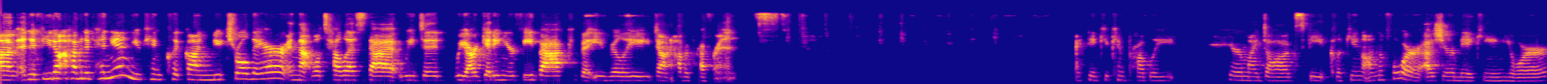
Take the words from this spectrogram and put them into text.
Um, and if you don't have an opinion, you can click on neutral there and that will tell us that we did, we are getting your feedback, but you really don't have a preference. I think you can probably hear my dog's feet clicking on the floor as you're making your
